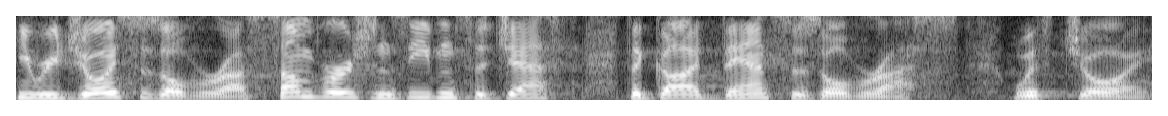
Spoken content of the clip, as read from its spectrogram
He rejoices over us. Some versions even suggest that God dances over us with joy.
